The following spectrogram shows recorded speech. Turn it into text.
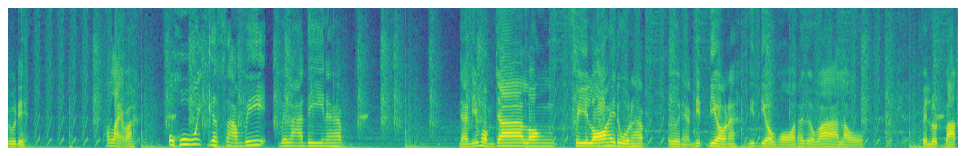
ดูดิเท่าไหร่วะโอ้โหเกือบสามวิเวลาดีนะครับเดี๋ยวนี้ผมจะลองฟรีล้อให้ดูนะครับ เออเนี่ยนิดเดียวนะ นิดเดียวพอถ้าเกิดว่าเราเป็นรถบัค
